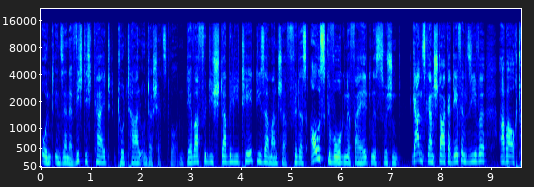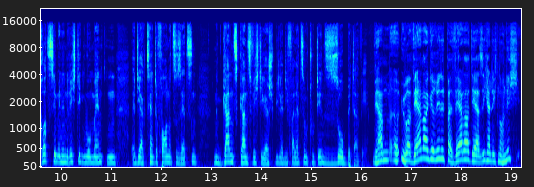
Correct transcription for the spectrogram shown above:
und in seiner Wichtigkeit total unterschätzt worden. Der war für die Stabilität dieser Mannschaft, für das ausgewogene Verhältnis zwischen ganz, ganz starker Defensive, aber auch trotzdem in den richtigen Momenten äh, die Akzente vorne zu setzen. Ein ganz, ganz wichtiger Spieler. Die Verletzung tut denen so bitter weh. Wir haben äh, über Werner geredet, bei Werder, der sicherlich noch nicht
